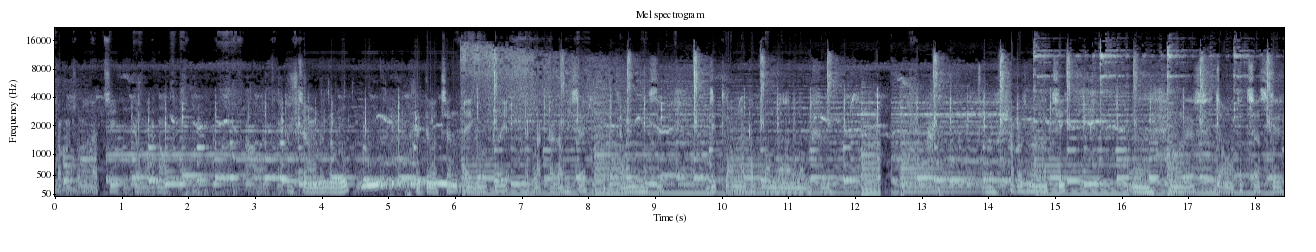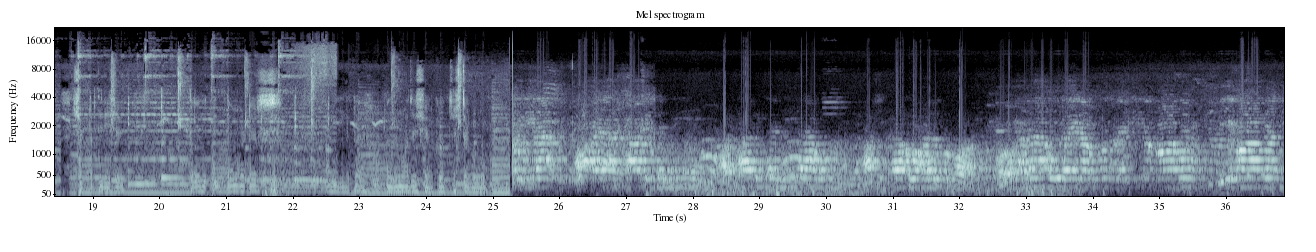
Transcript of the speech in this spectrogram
সকাল সকাল যাচ্ছি এটা হচ্ছে আমাদের গরু। দেখতে পাচ্ছেন এই গরুটাই এক লাখ টাকা হয়েছে কেমন হয়েছে জিতলাম না ঠকলাম জানাবেন অবশ্যই। সকাল সকাল যাচ্ছি। হচ্ছে আজকে সাতটা তিরিশে তো ঈদগাহ মাঠের আনন্দটা আপনাদের মাঝে শেয়ার করার চেষ্টা করব وعلى أصحاب الذين أصحاب الذين هم أشقاء على الكفار ورحماء بينهم الذين قاموا بإقامة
